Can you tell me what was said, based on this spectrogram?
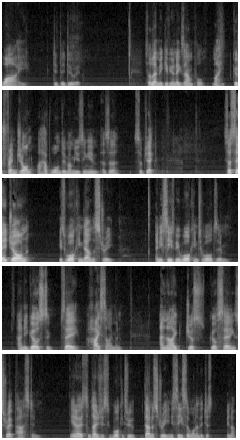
Why did they do it? So let me give you an example. My good friend John, I have warned him I'm using him as a subject. So, say John is walking down the street and he sees me walking towards him and he goes to say, Hi, Simon. And I just go sailing straight past him. You know, sometimes you're just walking through down the street and you see someone and they just, you know,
